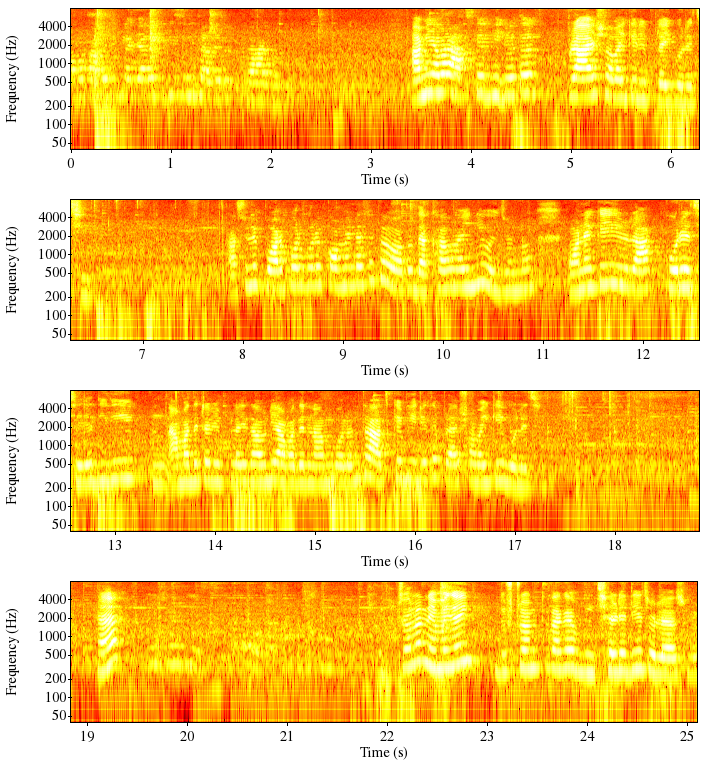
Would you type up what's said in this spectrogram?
আবার তাদের রিপ্লাই যারা দিয়েছিস তাদের রাগ হবে। আমি আবার আজকের ভিডিওতে প্রায় সবাইকে রিপ্লাই করেছি। আসলে পর পর করে কমেন্ট আছে তো অত দেখা হয়নি ওই জন্য অনেকেই রাগ করেছে যে দিদি আমাদেরটা রিপ্লাই দাওনি আমাদের নাম বলেন। তো আজকে ভিডিওতে প্রায় সবাইকেই বলেছি। হ্যাঁ? চলো নেমে যাই। দুষ্টু আমি তো তাকে ছেড়ে দিয়ে চলে আসবে।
